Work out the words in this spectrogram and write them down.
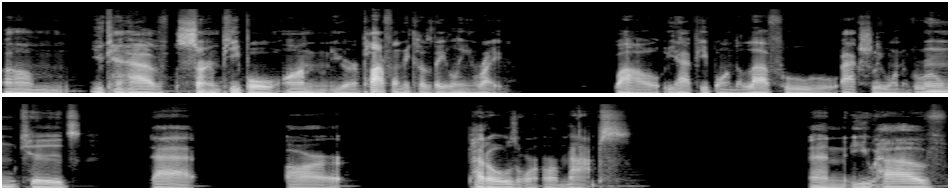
um, you can have certain people on your platform because they lean right, while you have people on the left who actually want to groom kids that are pedals or, or maps. And you have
